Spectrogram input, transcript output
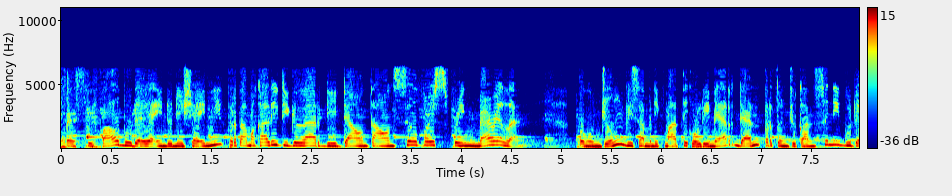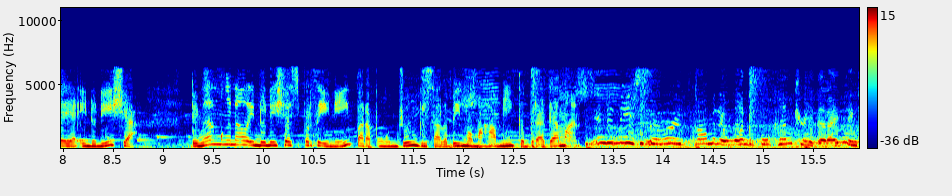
Festival Budaya Indonesia ini pertama kali digelar di downtown Silver Spring, Maryland. Pengunjung bisa menikmati kuliner dan pertunjukan seni budaya Indonesia. Dengan mengenal Indonesia seperti ini, para pengunjung bisa lebih memahami keberagaman. Indonesia is a very prominent, wonderful country that I think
